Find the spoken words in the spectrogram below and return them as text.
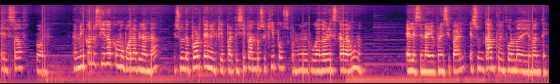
El softball también conocido como bola blanda, es un deporte en el que participan dos equipos con nueve jugadores cada uno. El escenario principal es un campo en forma de diamante,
